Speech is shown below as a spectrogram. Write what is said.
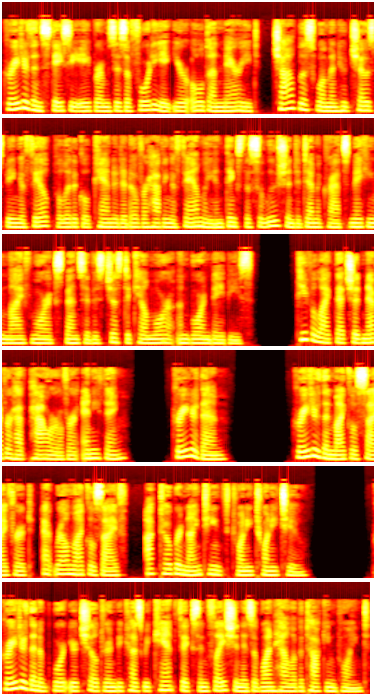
Greater than Stacey Abrams is a 48 year old unmarried, childless woman who chose being a failed political candidate over having a family and thinks the solution to Democrats making life more expensive is just to kill more unborn babies. People like that should never have power over anything. Greater than. Greater than Michael Seifert, at Rel Michael Zeif, October 19, 2022. Greater than abort your children because we can't fix inflation is a one hell of a talking point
